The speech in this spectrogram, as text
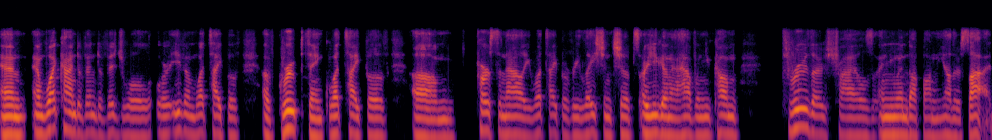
and and what kind of individual or even what type of of group think, what type of um, personality, what type of relationships are you going to have when you come through those trials and you end up on the other side?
